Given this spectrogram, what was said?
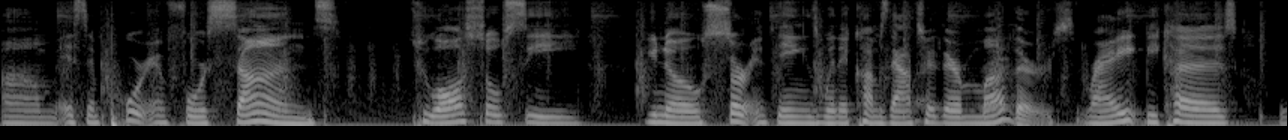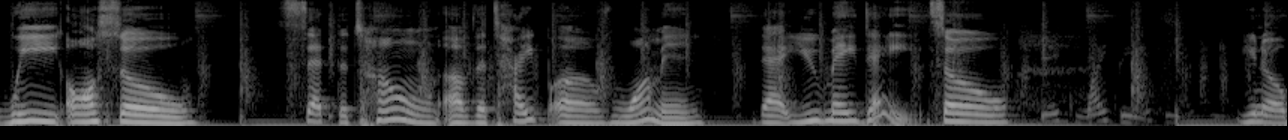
um, it's important for sons to also see, you know, certain things when it comes down to their mothers, right? Because we also set the tone of the type of woman that you may date. So, you know,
